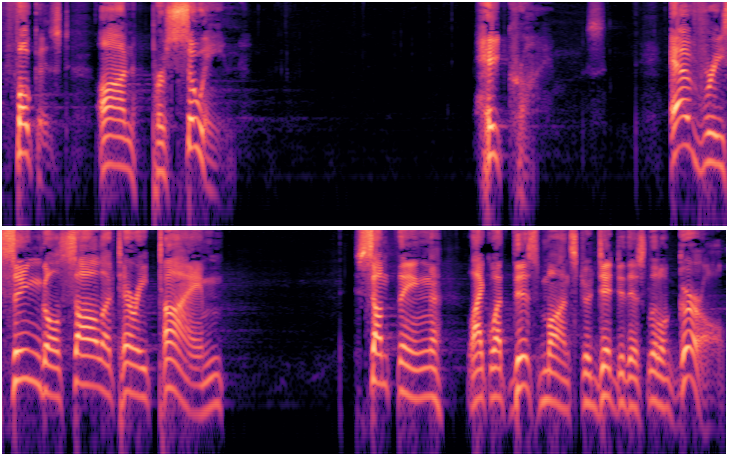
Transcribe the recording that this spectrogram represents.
focused on pursuing hate crimes. Every single solitary time something like what this monster did to this little girl,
